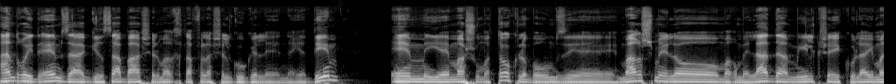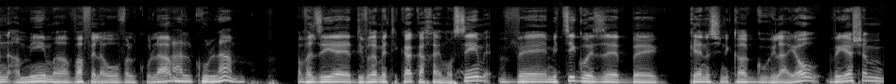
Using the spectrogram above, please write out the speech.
אנדרואיד M זה הגרסה הבאה של מערכת ההפעלה של גוגל אה, ניידים. M יהיה משהו מתוק, לא ברור אם זה יהיה מרשמלו, מרמלדה, מילקשייק, אולי מנעמים, הוואפל האהוב על כולם. על כולם. אבל זה יהיה דברי מתיקה, ככה הם עושים, והם הציגו את זה בכנס שנקרא גוגל I.O, ויש שם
